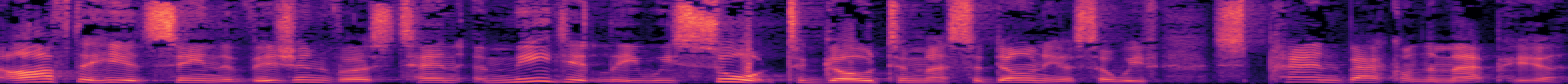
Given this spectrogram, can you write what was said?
after he had seen the vision, verse 10, immediately we sought to go to Macedonia. So we've panned back on the map here.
